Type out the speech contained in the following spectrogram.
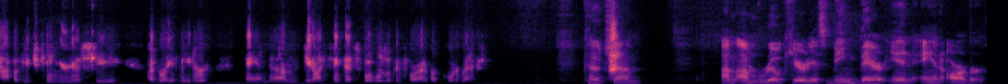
top of each team you're going to see a great leader. And, um, you know, I think that's what we're looking for out of our quarterbacks. Coach, um, I'm, I'm real curious. Being there in Ann Arbor,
